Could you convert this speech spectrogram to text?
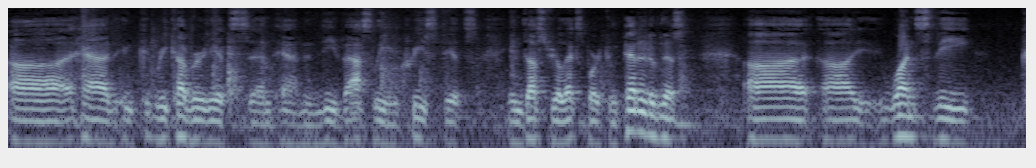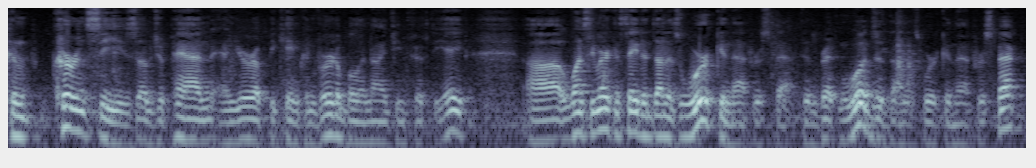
uh, had recovered its and, and, indeed vastly increased its industrial export competitiveness, uh, uh, once the con- currencies of Japan and Europe became convertible in 1958, uh, once the American state had done its work in that respect, and Bretton Woods had done its work in that respect,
